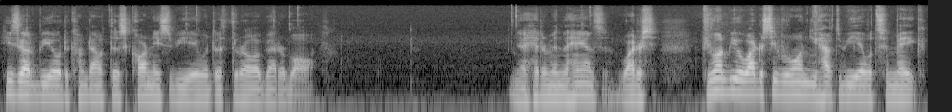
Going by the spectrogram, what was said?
He's got to be able to come down with this. Carr needs to be able to throw a better ball. Yeah, hit him in the hands. Wide if you want to be a wide receiver one, you have to be able to make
